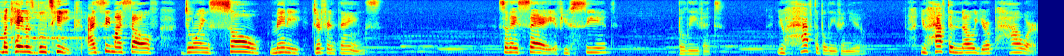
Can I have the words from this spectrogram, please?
Michaela's boutique. I see myself doing so many different things. So they say if you see it, believe it. You have to believe in you. You have to know your power.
